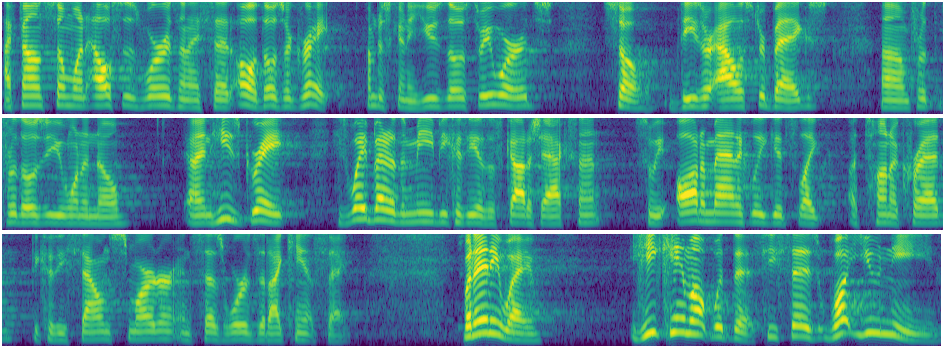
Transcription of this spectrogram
I found someone else's words, and I said, Oh, those are great. I'm just going to use those three words. So these are Alistair Begg's, um, for, for those of you who want to know. And he's great. He's way better than me because he has a Scottish accent. So he automatically gets like a ton of cred because he sounds smarter and says words that I can't say. But anyway, he came up with this. He says, What you need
